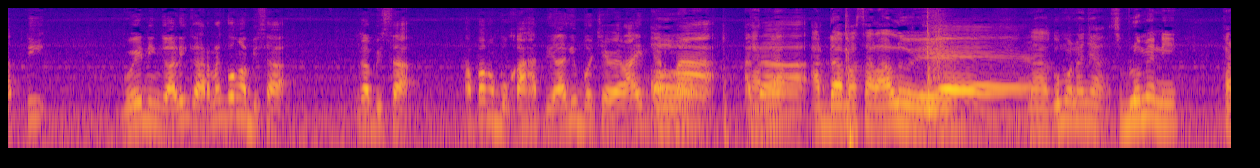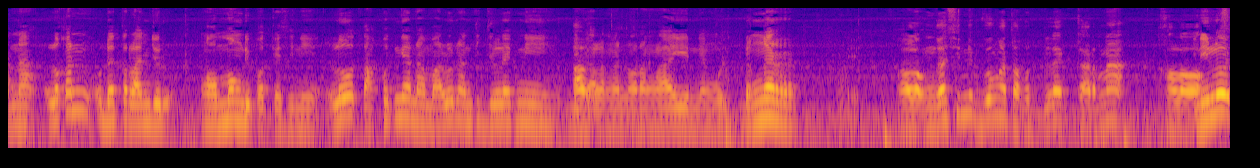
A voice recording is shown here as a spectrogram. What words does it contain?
hati gue ninggalin karena gue nggak bisa nggak bisa apa ngebuka hati lagi buat cewek lain karena Oh, ada karena ada masa lalu ya. Iya. Nah, gue mau nanya, sebelumnya nih, karena lo kan udah terlanjur ngomong di podcast ini, lo takut nggak nama lo nanti jelek nih di kalangan orang lain yang denger? kalau enggak sih nih gue nggak takut jelek karena kalau Ini lo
